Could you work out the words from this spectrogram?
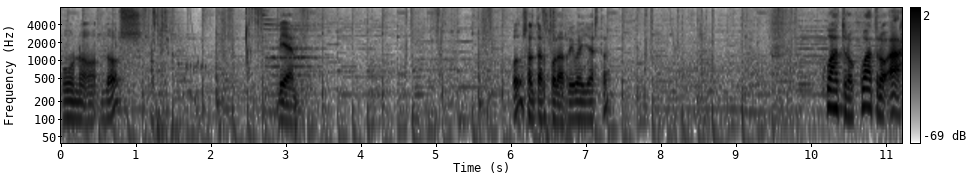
Uno, dos. Bien. ¿Puedo saltar por arriba y ya está? Cuatro, cuatro. ¡Ah!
